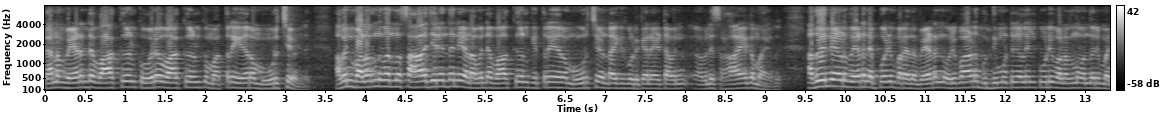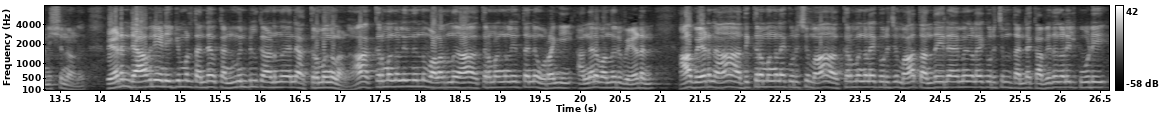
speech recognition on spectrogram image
കാരണം വേടന്റെ വാക്കുകൾക്ക് ഓരോ വാക്കുകൾക്കും അത്രയേറെ മൂർച്ചയുണ്ട്. അവൻ വളർന്നു വന്ന സാഹചര്യം തന്നെയാണ് അവന്റെ വാക്കുകൾക്ക് ഇത്രയേറെ മൂർച്ച ഉണ്ടാക്കി കൊടുക്കാനായിട്ട് അവൻ അവന് സഹായകമായത്. അതുതന്നെയാണ് വേടൻ എപ്പോഴും പറയുന്നത്. വേടൻ ഒരുപാട് ബുദ്ധിമുട്ടുകളിൽ കൂടി വളർന്നു വന്ന ഒരു മനുഷ്യനാണ്. വേടൻ രാവിലെ എണീക്കുമ്പോൾ തന്റെ കൺമുൻപിൽ കാണുന്നത് തന്നെ അക്രമങ്ങളാണ്. ആ അക്രമങ്ങളിൽ നിന്ന് വളർന്ന് ആ അക്രമങ്ങളിൽ തന്നെ ഉറങ്ങി അങ്ങനെ വന്നൊരു വേടൻ ആ വേടൻ ആ അതിക്രമങ്ങളെക്കുറിച്ചും ആ അക്രമങ്ങളെക്കുറിച്ചും ആ തന്തയില്ലായ്മകളെക്കുറിച്ചും തന്റെ കവിതകളിൽ കൂടി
